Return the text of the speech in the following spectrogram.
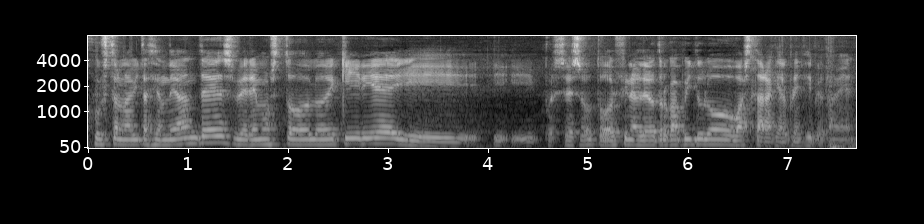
justo en la habitación de antes. Veremos todo lo de Kirie y, y, pues eso, todo el final del otro capítulo va a estar aquí al principio también.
